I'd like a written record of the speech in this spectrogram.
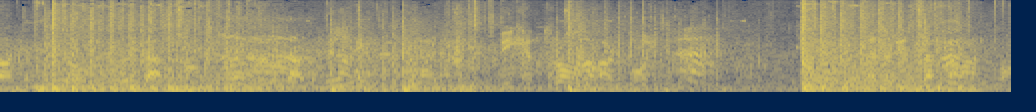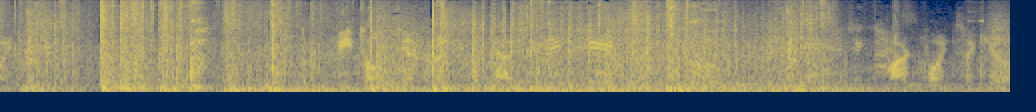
And zero. Look up. Reloading. We control the hard point. Enemies got the hard point. VTOL jet ready for tasking. Hard point secure.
